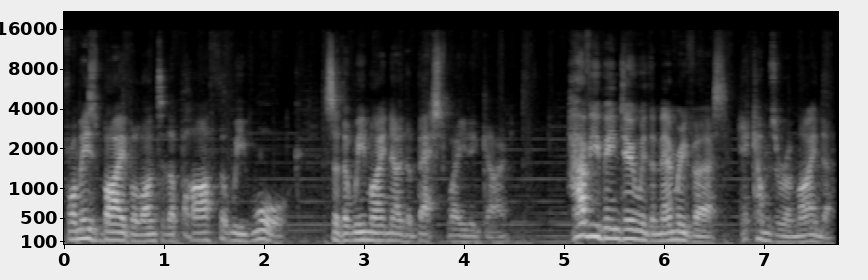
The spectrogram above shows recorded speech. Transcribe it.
from His Bible onto the path that we walk so that we might know the best way to go. Have you been doing with the memory verse? Here comes a reminder.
